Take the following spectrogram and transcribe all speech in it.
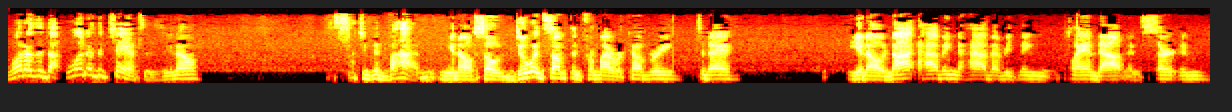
what are the what are the chances, you know? It's such a good vibe, you know. So doing something for my recovery today you know, not having to have everything planned out and certain,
